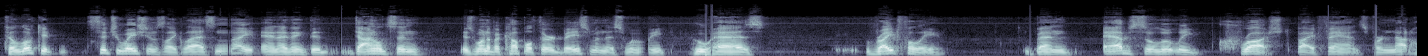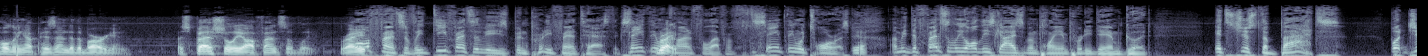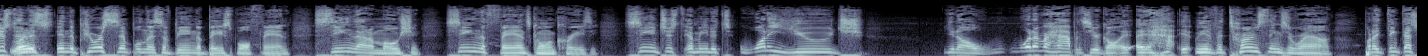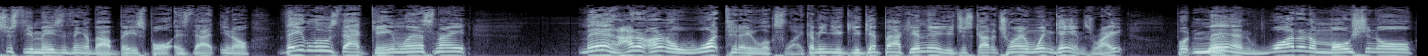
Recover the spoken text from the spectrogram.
to look at situations like last night, and I think that Donaldson is one of a couple third basemen this week who has rightfully been absolutely crushed by fans for not holding up his end of the bargain, especially offensively, right? Offensively, defensively, he's been pretty fantastic. Same thing Right. with Kiner-Falefa. Same thing with Torres. Yeah. I mean, defensively, all these guys have been playing pretty damn good. It's just the bats. But just in this, in the pure simpleness of being a baseball fan, seeing that emotion, seeing the fans going crazy, seeing just, I mean, it's what a huge, you know, whatever happens here, going. It, it ha- I mean, if it turns things around, but I think that's just the amazing thing about baseball is that you know they lose that game last night man, I don't I don't know what today looks like. I mean, you you get back in there, you just got to try and win games, right? But man, what an emotional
